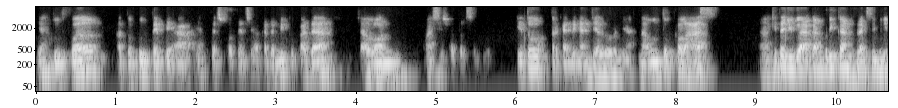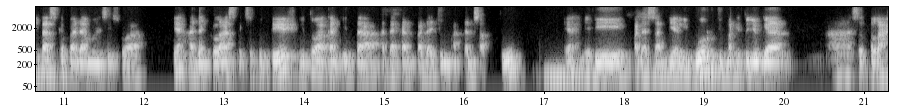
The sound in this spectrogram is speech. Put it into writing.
ya TOEFL ataupun TPA ya tes potensi akademik kepada calon mahasiswa tersebut. Itu terkait dengan jalurnya. Nah untuk kelas nah, kita juga akan berikan fleksibilitas kepada mahasiswa ya. Ada kelas eksekutif itu akan kita adakan pada Jumat dan Sabtu ya. Jadi pada saat dia libur Jumat itu juga uh, setelah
